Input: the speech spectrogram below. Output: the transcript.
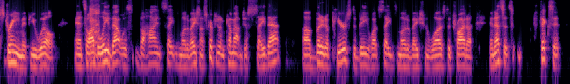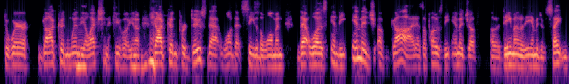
stream, if you will. And so I believe that was behind Satan's motivation. Now, scripture didn't come out and just say that, uh, but it appears to be what Satan's motivation was to try to, in essence, fix it to where God couldn't win the election, if you will. You know, Yeah. God couldn't produce that one, that seed of the woman that was in the image of God, as opposed to the image of, of a demon or the image of Satan,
